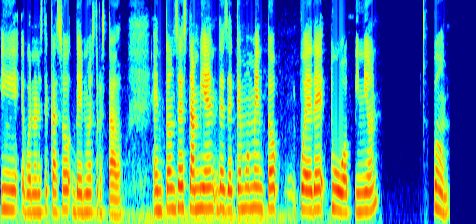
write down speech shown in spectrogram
y, eh, bueno, en este caso de nuestro estado. Entonces, también desde qué momento puede tu opinión, pum,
